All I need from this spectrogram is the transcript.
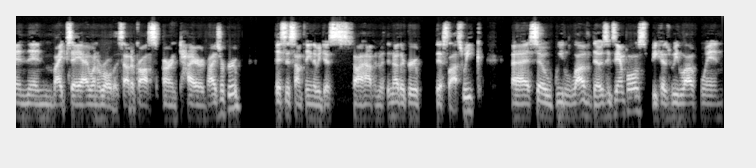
and then might say, I want to roll this out across our entire advisor group. This is something that we just saw happen with another group this last week. Uh, so we love those examples because we love when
